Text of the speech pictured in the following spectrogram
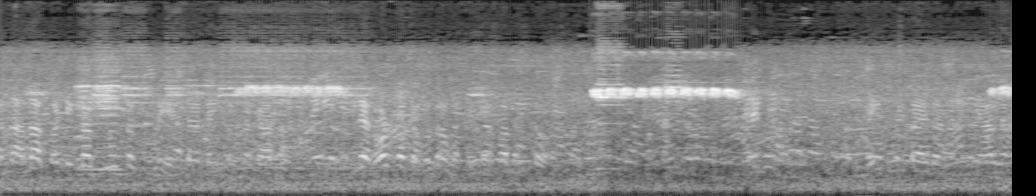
ಎಲ್ಲ ಅಲ್ಲ ಪರ್ಟಿಕ್ಯುಲರ್ ರೂಲ್ ತಗ್ಸ್ಬಿಡಿ ಎಂತ ಟೈಮ್ ಕಾರಣ. ಇಲ್ಲೇ ರೋಡ್ ಪಕ್ಕ ಗೊತ್ತರಲ್ಲ ಶಂಕರ್ ಪಾಲ್ ಇತ್ತು ಲೈಟ್ ಉರಿತಾ ಇದೆ ಯಾರು ಜನ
